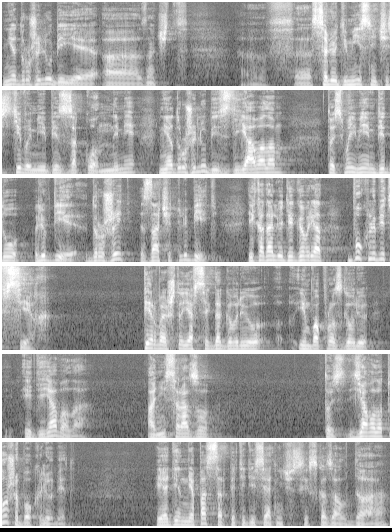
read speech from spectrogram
не о дружелюбии, а, значит, э, с людьми, с нечестивыми и беззаконными, не о дружелюбии с дьяволом – то есть мы имеем в виду любви. Дружить значит любить. И когда люди говорят, Бог любит всех, первое, что я всегда говорю, им вопрос говорю, и дьявола, они сразу... То есть дьявола тоже Бог любит. И один мне пастор пятидесятнический сказал, да,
